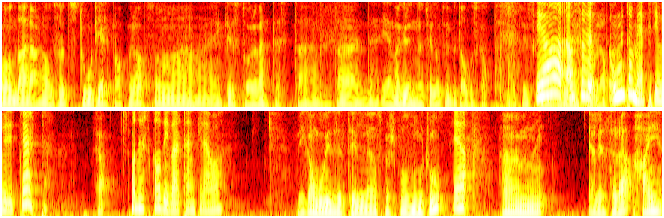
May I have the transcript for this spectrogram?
Og der er det altså et stort hjelpeapparat som uh, egentlig står og venter. Det er, det er, en av grunnene til at vi betaler skatt. Vi ja, altså ungdom er prioritert. Ja. Og det skal de være, tenker jeg òg. Vi kan gå videre til eh, spørsmål nummer to. Ja. Um, jeg leser det. Hei,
